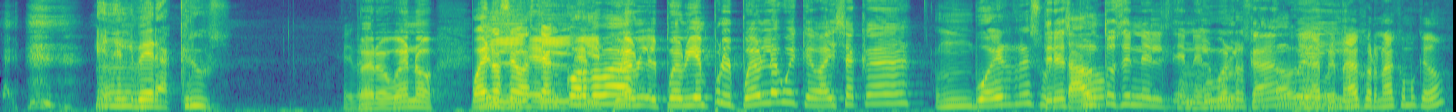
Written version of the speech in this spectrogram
En el Veracruz. Pero bueno. Bueno, Sebastián Córdoba- El, Puebla- el Puebla- bien por el Puebla, güey, que va y saca Un buen resultado. puntos en el- en el buen volcán, resultado. güey. ¿En la primera jornada cómo quedó?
